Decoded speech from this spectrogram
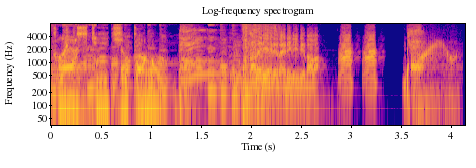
Class teacher.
